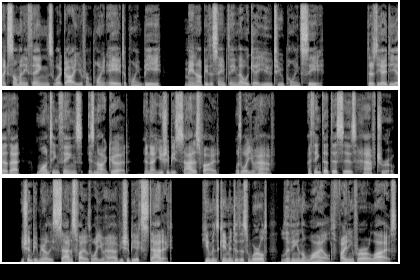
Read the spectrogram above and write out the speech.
Like so many things, what got you from point A to point B may not be the same thing that will get you to point C. There's the idea that wanting things is not good and that you should be satisfied with what you have. I think that this is half true. You shouldn't be merely satisfied with what you have, you should be ecstatic. Humans came into this world living in the wild, fighting for our lives.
